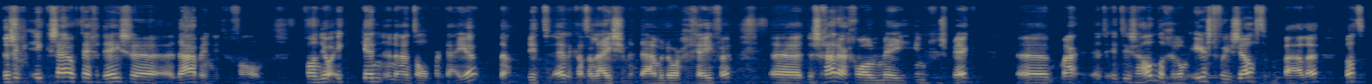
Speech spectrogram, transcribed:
dus ik, ik zei ook tegen deze uh, dame in dit geval: van joh, ik ken een aantal partijen. Nou, dit, hè, ik had een lijstje met namen doorgegeven. Uh, dus ga daar gewoon mee in gesprek. Uh, maar het, het, is handiger om eerst voor jezelf te bepalen: wat,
